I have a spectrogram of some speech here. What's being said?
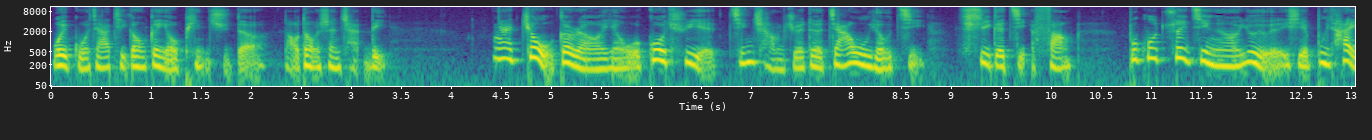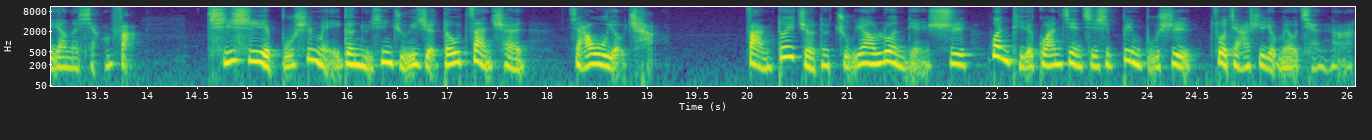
为国家提供更有品质的劳动生产力。那就我个人而言，我过去也经常觉得家务有己是一个解方，不过最近呢，又有一些不太一样的想法。其实也不是每一个女性主义者都赞成家务有偿。反对者的主要论点是，问题的关键其实并不是做家事有没有钱拿，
